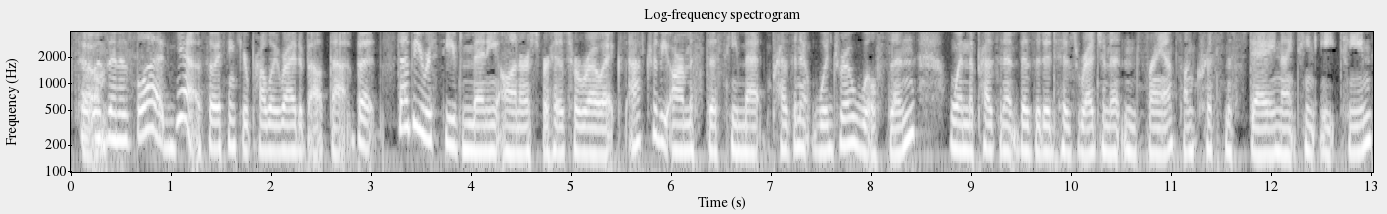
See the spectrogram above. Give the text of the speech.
So, it was in his blood. Yeah, so I think you're probably right about that. But Stubby received many honors for his heroics. After the armistice, he met President Woodrow Wilson when the president visited his regiment in France on Christmas Day, 1918,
